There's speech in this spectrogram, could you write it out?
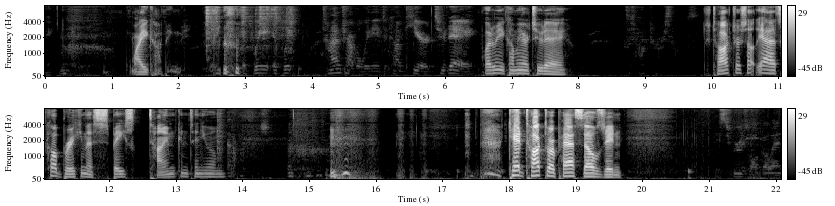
me? Why are you copying me? if we, if we time travel, we need to come here today Why do we come here today? to talk to ourselves. To talk to ourselves? Yeah, it's called breaking the space time continuum. Can't talk to our past selves, Jaden. These screws won't go in.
